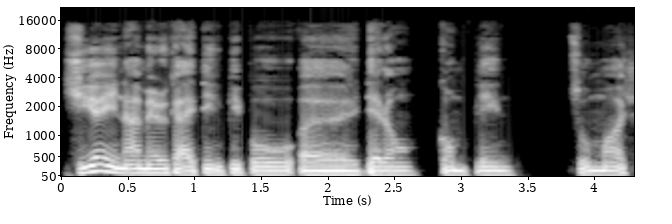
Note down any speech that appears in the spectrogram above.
here in America, I think people uh, they don't complain too much,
